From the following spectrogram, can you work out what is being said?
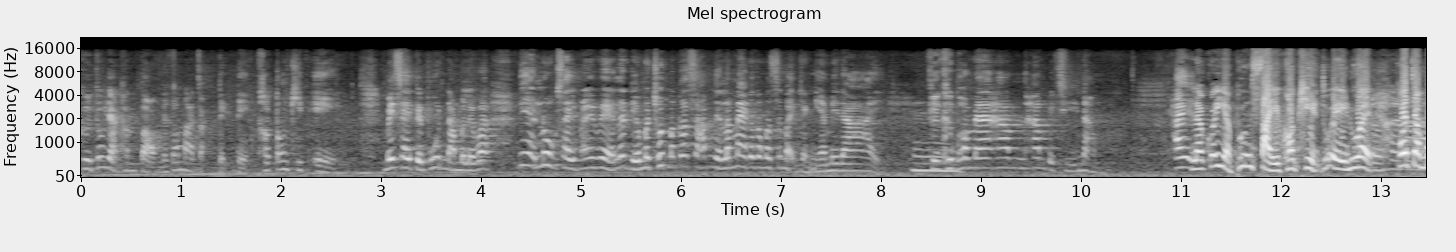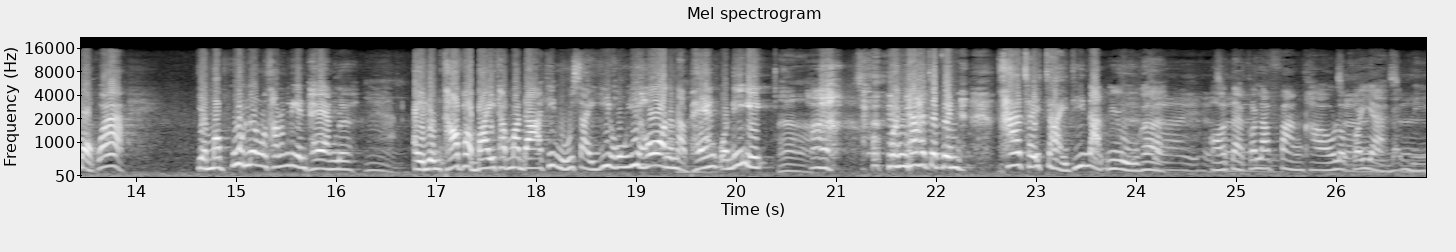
คือทุกอย่างคำตอบเนี่ยต้องมาจากเด็ก ๆเขาต้องคิดเอง ไม่ใช่ไปพูดนำมาเลยว่าเนี่ยลูกใส่ p r i v a t แล้วเดี๋ยวมาชุดมันก็ซ้ำเนี่ยแล้วแม่ก็ต้องมาซื้อใหม่อย่างเงี้ยไม่ได้มคือคือพ่อแม่ห้ามห้ามไปชี้นำให้แล้วก็อย่าเพิ่งใส่ความเขียนตัวเองด้วยเออเพราะจะบอกว่าอย่ามาพูดเรื่องรองเท้านักเรียนแพงเลยอืมไอ้รองเท้าผ้าใบธรรมดาที่หนูใส่ยี่ห้องยี่ห้อนั่นน่ะแพงกว่านี้อีกอ่าอะ มันน่าจะเป็นค่าใช้จ่ายที่หนักอยู่ค่ะ ใช่ค่ะอ๋อ ใช่ แต่ก็รับฟังเขาแล้วก็ใช่อย่าแบบนี้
